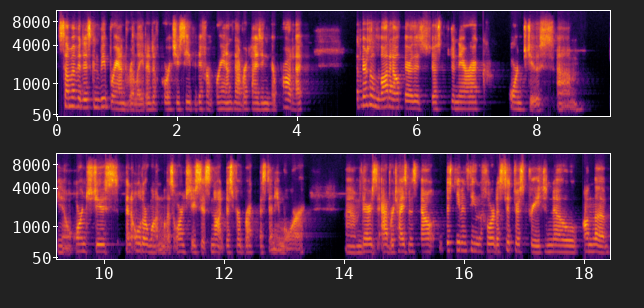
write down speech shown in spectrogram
some of it is going to be brand related. Of course, you see the different brands advertising their product, but there's a lot out there that's just generic orange juice. Um, you know, orange juice, an older one was orange juice is not just for breakfast anymore. Um, there's advertisements now, just even seeing the Florida citrus tree to know on the,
